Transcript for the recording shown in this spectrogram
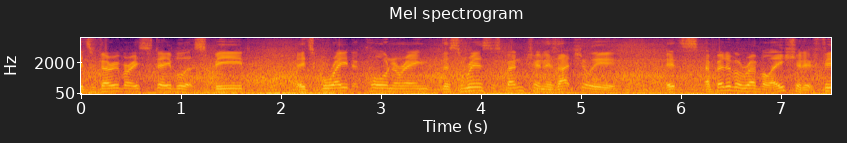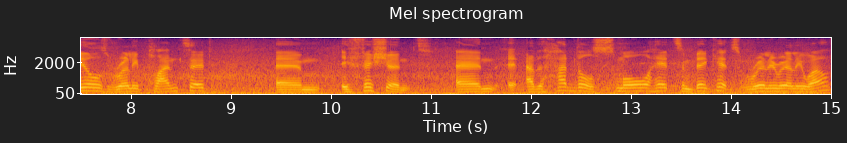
it's very, very stable at speed. It's great at cornering. This rear suspension is actually, it's a bit of a revelation. It feels really planted um, efficient and it handles small hits and big hits really really well.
